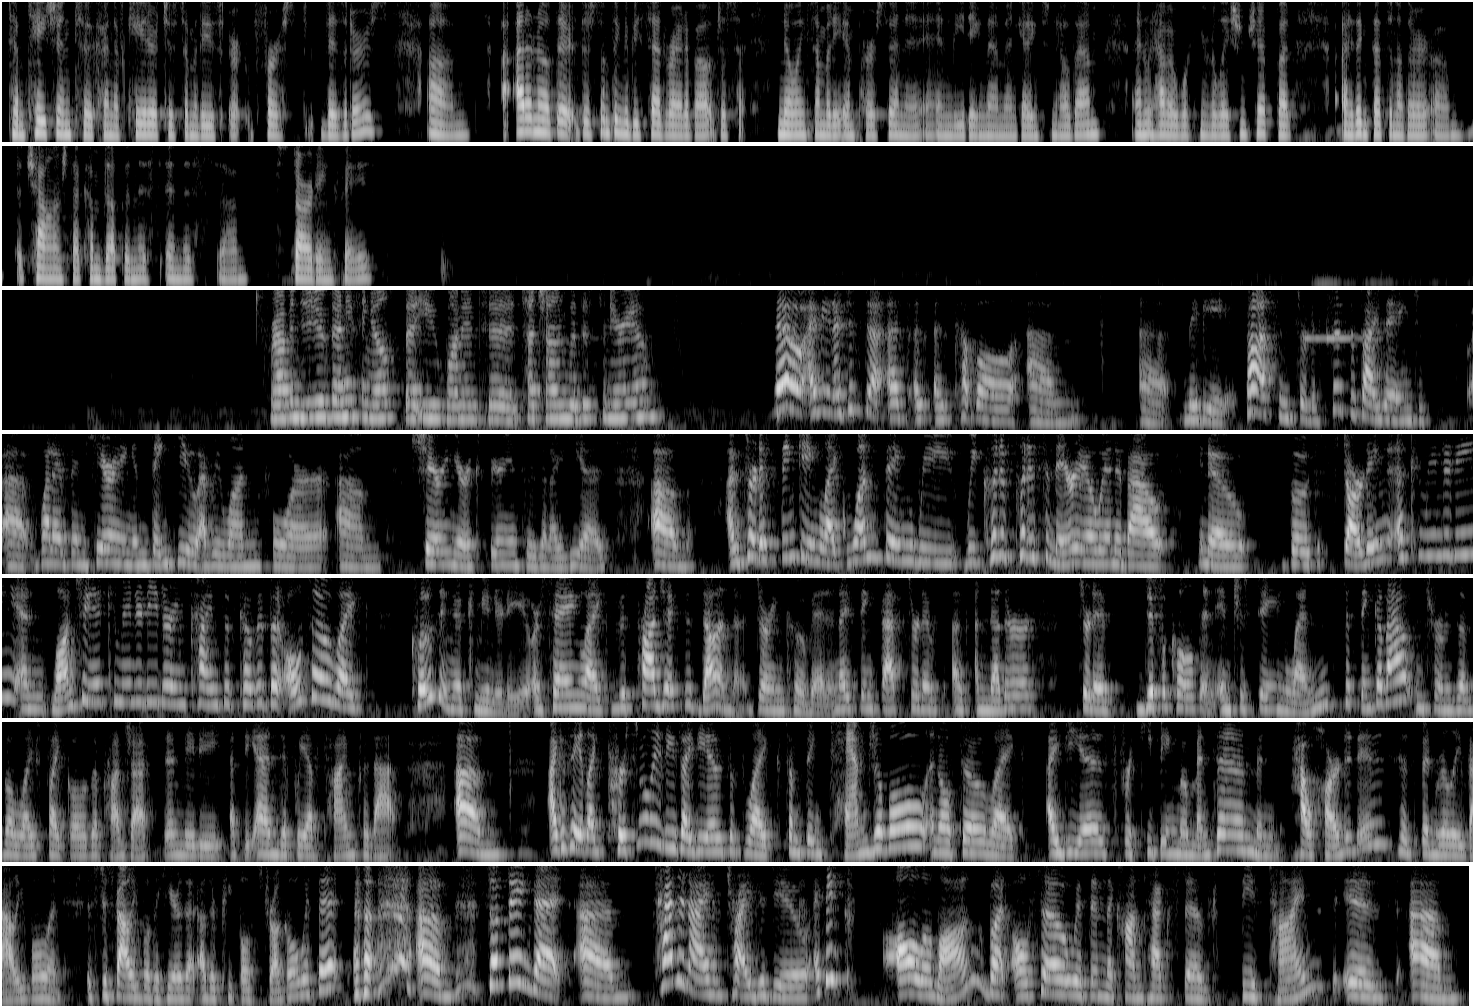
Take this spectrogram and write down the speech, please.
temptation to kind of cater to some of these er, first visitors. Um, I don't know if there, there's something to be said, right, about just knowing somebody in person and, and, meeting them and getting to know them and have a working relationship. But I think that's another um, challenge that comes up in this in this um, starting phase. Robin, did you have anything else that you wanted to touch on with this scenario? No, I mean, I just a, a, a couple um, uh, maybe thoughts and sort of synthesizing just uh, what I've been hearing. And thank you everyone for um, sharing your experiences and ideas. Um, I'm sort of thinking like one thing we we could have put a scenario in about, you know, both starting a community and launching a community during kinds of COVID, but also like closing a community or saying like this project is done during COVID. And I think that's sort of a, another sort of difficult and interesting lens to think about in terms of the life cycle of the project and maybe at the end if we have time for that. Um, I can say like personally, these ideas of like something tangible and also like ideas for keeping momentum and how hard it is has been really valuable. And it's just valuable to hear that other people struggle with it. um, something that um, Ted and I have tried to do, I think all along, but also within the context of these times is, um,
